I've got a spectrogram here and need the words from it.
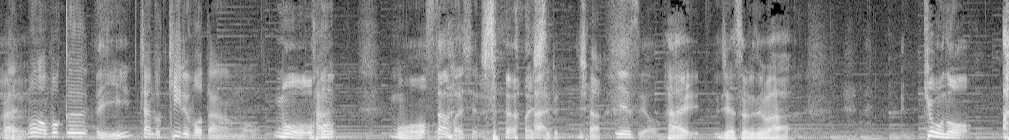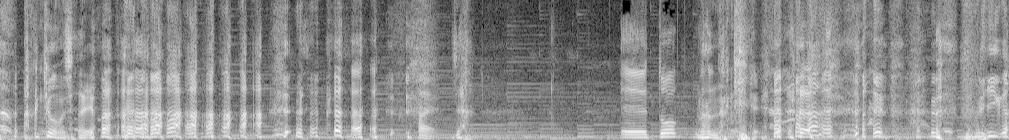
はい、もう僕ういい？ちゃんと切るボタンももう？はい。もう？スタンバイしてる。スタンバイしてる。じゃいいですよ。あはい。じゃあそれでは今日のあ 今日のじゃないわ。はい。じゃあ。えーとなんだっけ？振りが。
